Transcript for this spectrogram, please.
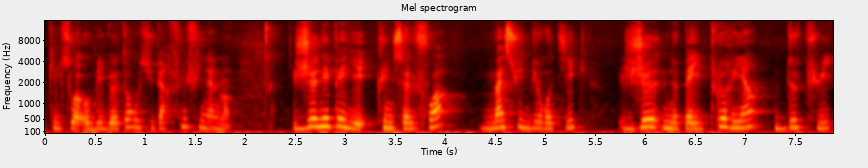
qu'ils soient obligatoires ou superflus finalement. Je n'ai payé qu'une seule fois ma suite bureautique je ne paye plus rien depuis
